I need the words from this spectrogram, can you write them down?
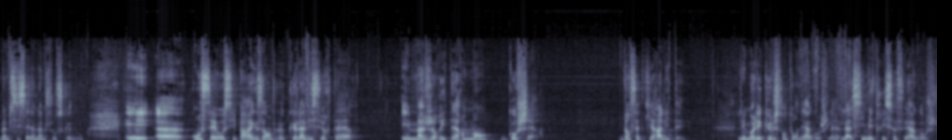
même si c'est la même chose que nous. Et euh, on sait aussi, par exemple, que la vie sur Terre est majoritairement gauchère dans cette chiralité les molécules sont tournées à gauche, la, symétrie se fait à gauche.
